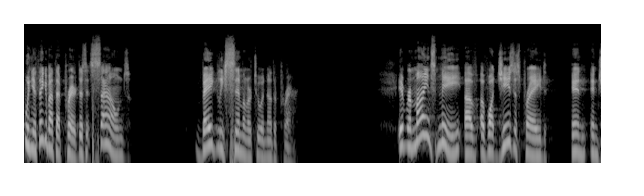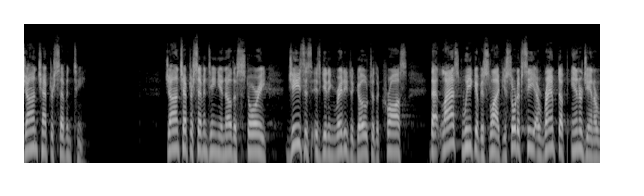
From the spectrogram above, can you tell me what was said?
When you think about that prayer, does it sound vaguely similar to another prayer? It reminds me of, of what Jesus prayed in, in John chapter 17. John chapter 17, you know the story. Jesus is getting ready to go to the cross that last week of his life, you sort of see a ramped up energy and a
